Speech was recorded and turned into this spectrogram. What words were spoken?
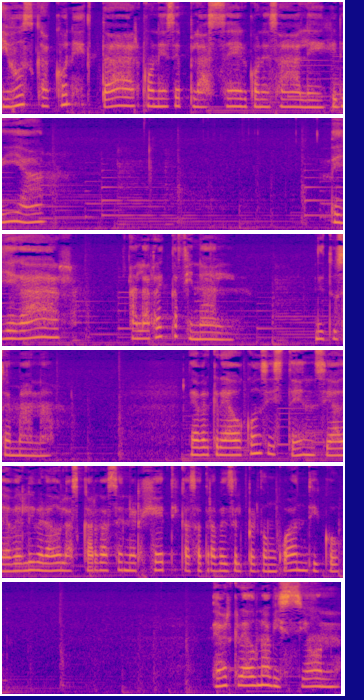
Y busca conectar con ese placer, con esa alegría de llegar a la recta final de tu semana, de haber creado consistencia, de haber liberado las cargas energéticas a través del perdón cuántico, de haber creado una visión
